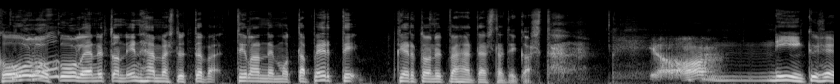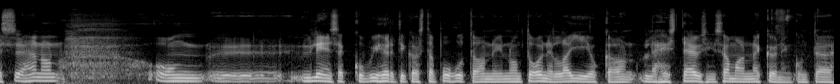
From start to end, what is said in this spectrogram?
Kuuluu, kuuluu. Ja nyt on niin hämmästyttävä tilanne, mutta Pertti kertoo nyt vähän tästä tikasta. Joo. Niin, kyseessähän on, on yleensä, kun vihertikasta puhutaan, niin on toinen laji, joka on lähes täysin samannäköinen kuin tämä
